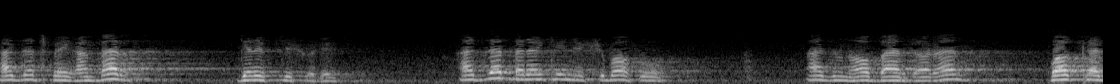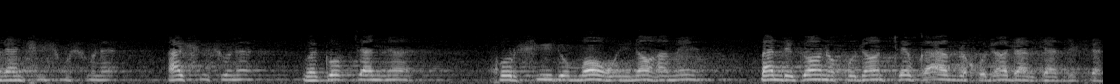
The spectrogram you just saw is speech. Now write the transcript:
حضرت پیغمبر گرفته شده. حضرت برای که این اشتباه رو از اونها بردارن پاک کردن چشمشونه اشکشونه و گفتن نه خورشید و ماه و اینا همه بندگان خدا طبق امر خدا در گردشن.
